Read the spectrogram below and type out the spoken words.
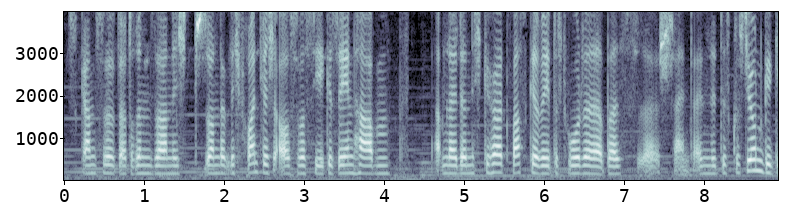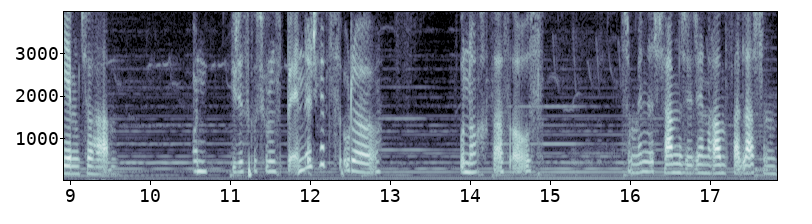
das Ganze da drin sah nicht sonderlich freundlich aus, was wir gesehen haben. Wir haben leider nicht gehört, was geredet wurde, aber es äh, scheint eine Diskussion gegeben zu haben. Und die Diskussion ist beendet jetzt oder wonach sah es aus? Zumindest haben sie den Raum verlassen.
